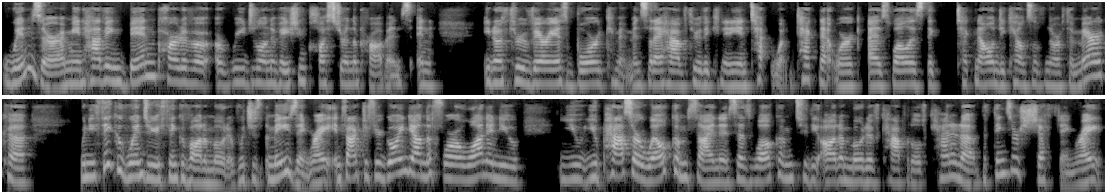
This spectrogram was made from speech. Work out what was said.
Windsor, I mean, having been part of a, a regional innovation cluster in the province and you know through various board commitments that i have through the canadian tech, tech network as well as the technology council of north america when you think of windsor you think of automotive which is amazing right in fact if you're going down the 401 and you you you pass our welcome sign and it says welcome to the automotive capital of canada. But things are shifting right?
